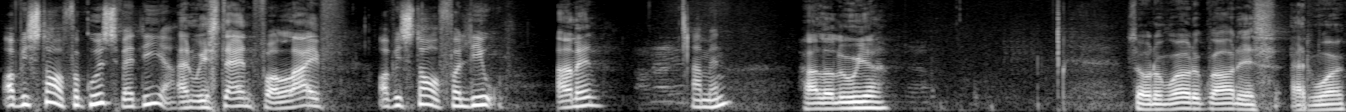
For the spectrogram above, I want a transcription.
Og vi står for Guds værdier, And we stand for life. og vi står for liv. Amen. Amen. Hallelujah. So the Word of God is at work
